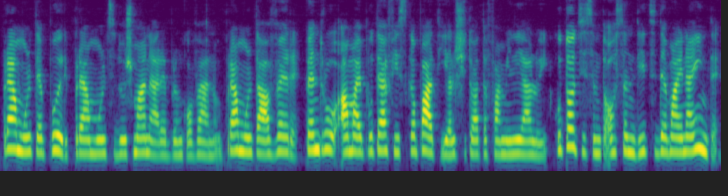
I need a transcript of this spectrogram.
Prea multe pâri, prea mulți dușmani are Brâncoveanu, prea multă avere, pentru a mai putea fi scăpat el și toată familia lui. Cu toții sunt osândiți de mai înainte.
